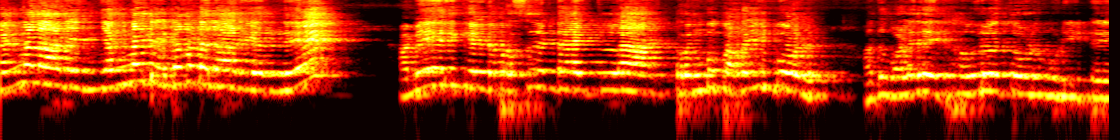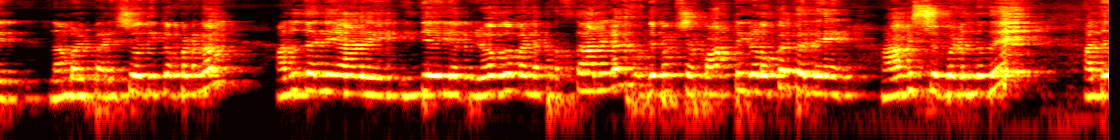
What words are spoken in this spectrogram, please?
ഞങ്ങളാണ് ഞങ്ങളുടെ ഇടപെടലാണ് എന്ന് അമേരിക്കയുടെ പ്രസിഡന്റ് ആയിട്ടുള്ള ട്രംപ് പറയുമ്പോൾ അത് വളരെ ഗൗരവത്തോട് കൂടിയിട്ട് നമ്മൾ പരിശോധിക്കപ്പെടണം. അതുതന്നെയാണ് ഇന്ത്യയിലെ പുരോഗമന പ്രസ്ഥാനങ്ങൾ പ്രതിപക്ഷ പാർട്ടികളൊക്കെ തന്നെ ആവശ്യപ്പെടുന്നത്. അത്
